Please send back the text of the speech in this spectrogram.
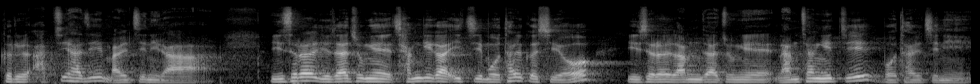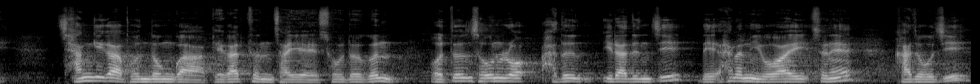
그를 압지하지 말지니라. 이스라엘 여자 중에 창기가 있지 못할 것이요 이스라엘 남자 중에 남창이 있지 못할지니 창기가 번동과 개 같은 자의 소득은 어떤 소원으로 하든 이라든지 내 하나님 여호와의 전에 가져오지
